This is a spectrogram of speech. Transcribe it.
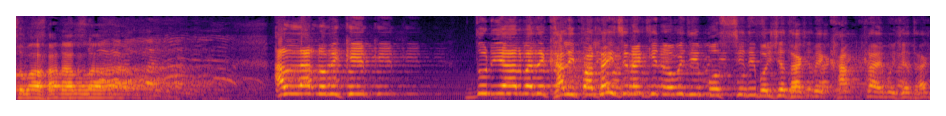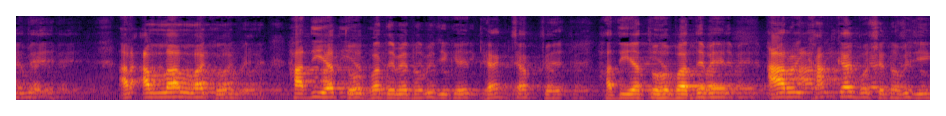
সুবহানাল্লাহ। আল্লাহ নবীকে দুনিয়ার মাঝে খালি পাঠাইছে নাকি নবীজি? মসজিদে বসে থাকবে খানকায় বসে থাকবে। আর আল্লাহ আল্লাহ করবে। হাদিয়া তোহফা দেবে, নবীজিকে ঠ্যাং চাপবে। হাদিয়া তোহফা দেবে। আর ওই খানকায় বসে নবীজি,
